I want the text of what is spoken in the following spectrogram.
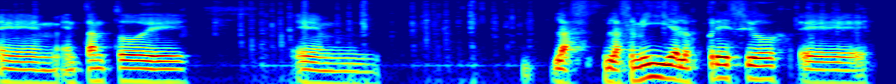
em, en tanto de em, las, la semilla, los precios, eh,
